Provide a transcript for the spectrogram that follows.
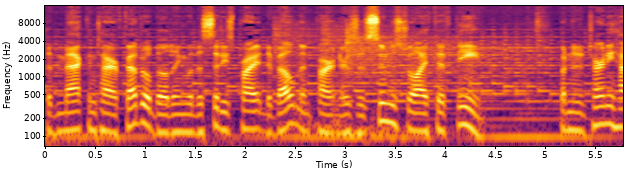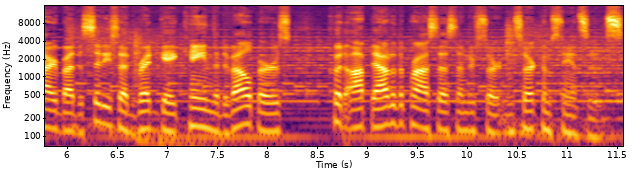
the McIntyre Federal Building with the city's private development partners as soon as July 15. But an attorney hired by the city said Redgate Kane, the developers, could opt out of the process under certain circumstances.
